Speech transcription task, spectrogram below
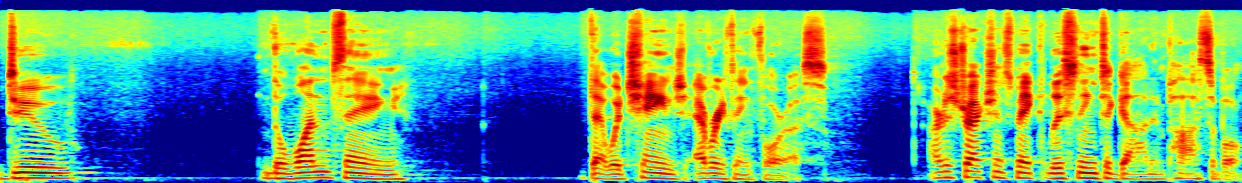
do the one thing that would change everything for us. Our distractions make listening to God impossible.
